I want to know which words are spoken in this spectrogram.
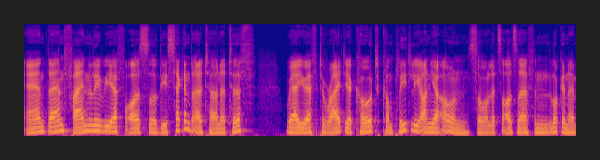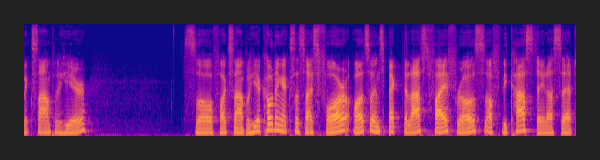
And then finally we have also the second alternative where you have to write your code completely on your own. So let's also have a look at an example here. So for example here coding exercise 4 also inspect the last five rows of the cars dataset.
